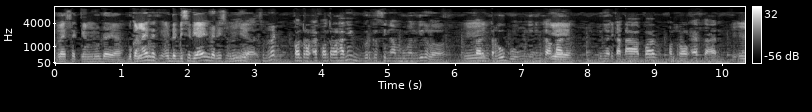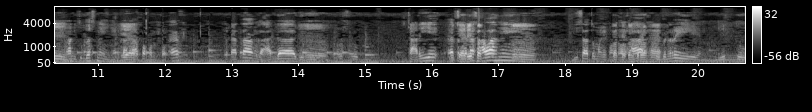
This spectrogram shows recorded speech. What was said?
life hack yang mudah ya. Bukan life hack udah disediain dari Iya, sebelumnya. sebenarnya kontrol F, kontrol H ini berkesinambungan gitu loh, Hmm. saling terhubung. Jadi misalkan Iya, iya. lu nyari kata apa, kontrol F kan, Mm-mm. kan ditugas nih nyari Iya. kata apa kontrol F ternyata nggak ada gitu Heeh. terus lu cari eh Cari ternyata fak- salah nih Heeh. bisa tuh pakai kontrol, Pakai kontrol H, H. dibenerin gitu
